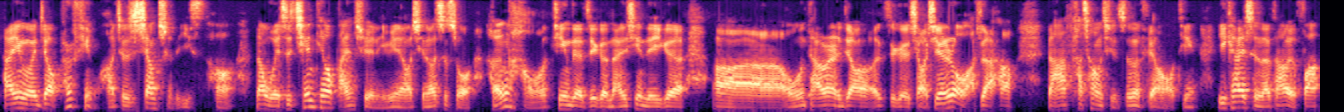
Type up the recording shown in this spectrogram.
它英文叫 perfume 哈，就是香水的意思哈。那我也是千挑百选里面啊，选到这首很好听的这个男性的一个啊、我们。台湾人叫这个小小鲜肉啊，是吧？哈，然后他唱起真的非常好听。一开始呢，他会发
